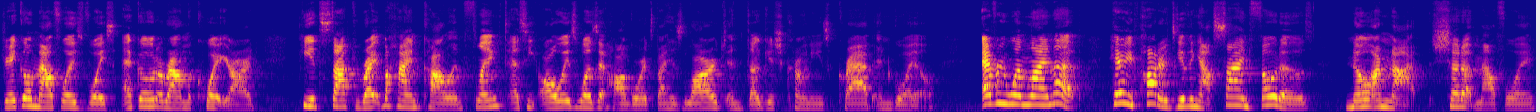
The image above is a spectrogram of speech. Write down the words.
draco malfoy's voice echoed around the courtyard. He had stopped right behind colin flanked as he always was at hogwarts by his large and thuggish cronies crabbe and goyle everyone line up harry potter's giving out signed photos no i'm not shut up malfoy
